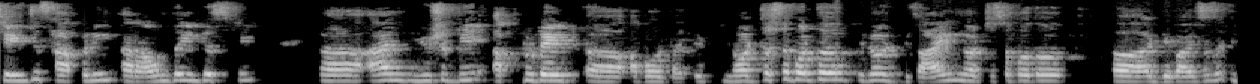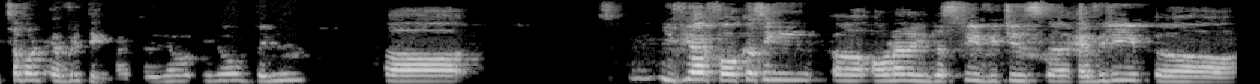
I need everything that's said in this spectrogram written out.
changes happening around the industry uh, and you should be up to date uh, about that. It's not just about the you know design, not just about the uh, devices. It's about everything. Right? You know, you know when uh, if you are focusing on an industry which is heavily you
